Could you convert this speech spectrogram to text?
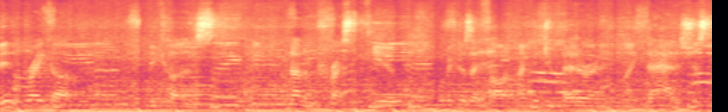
didn't break up because I'm not impressed with you or because I thought I could do better or anything like that. It's just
